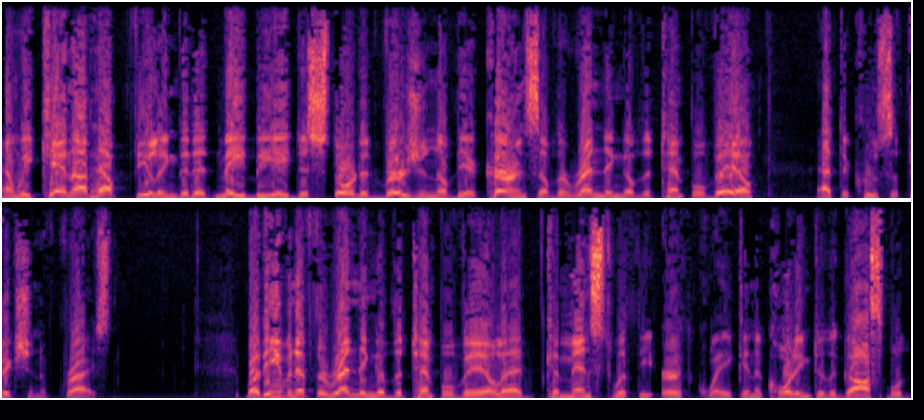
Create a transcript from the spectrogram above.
and we cannot help feeling that it may be a distorted version of the occurrence of the rending of the temple veil at the crucifixion of Christ. But even if the rending of the temple veil had commenced with the earthquake, and according to the gospel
